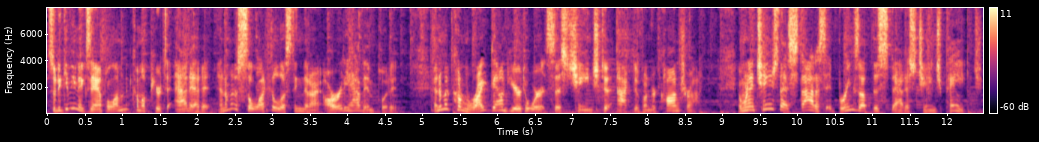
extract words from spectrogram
So to give you an example, I'm going to come up here to Add Edit, and I'm going to select a listing that I already have inputted, and I'm going to come right down here to where it says Change to Active Under Contract. And when I change that status, it brings up this status change page.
